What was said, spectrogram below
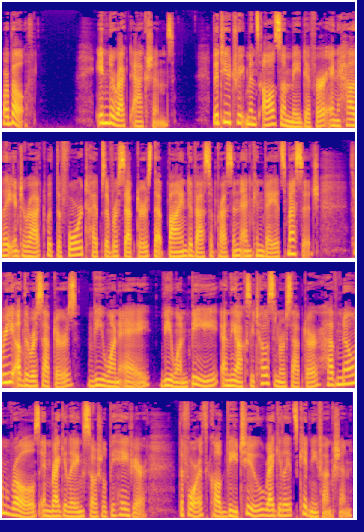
or both. Indirect actions. The two treatments also may differ in how they interact with the four types of receptors that bind to vasopressin and convey its message. Three of the receptors, V1A, V1B, and the oxytocin receptor, have known roles in regulating social behavior. The fourth, called V2, regulates kidney function.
